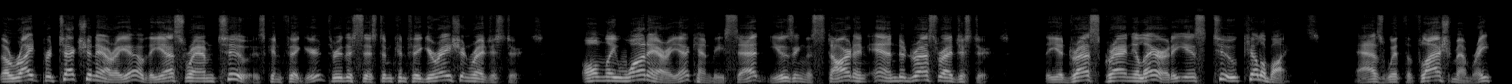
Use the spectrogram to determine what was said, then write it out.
The write protection area of the SRAM2 is configured through the system configuration registers. Only one area can be set using the start and end address registers. The address granularity is 2 kilobytes. As with the flash memory,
